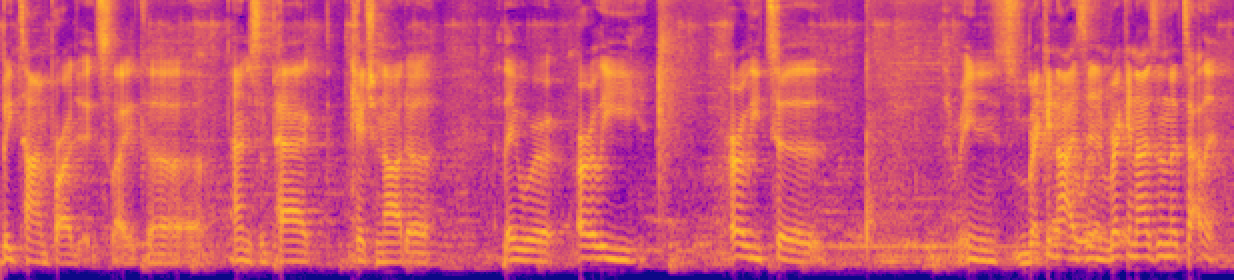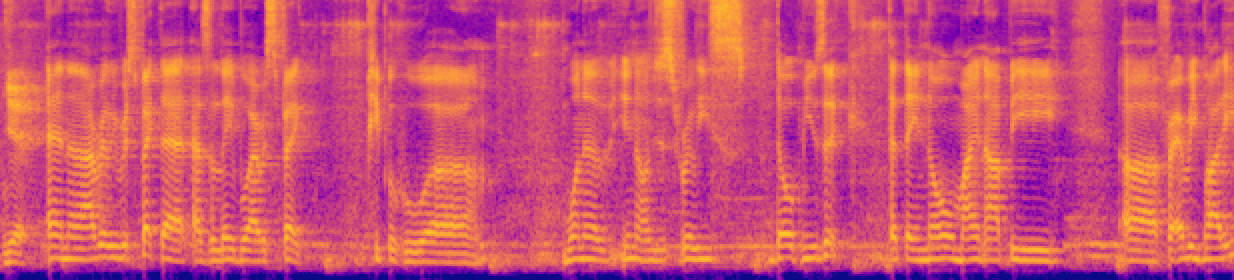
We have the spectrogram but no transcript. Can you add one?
big time projects like uh, Anderson Paak, Kaytranada. They were early, early to in recognizing recognizing the talent. Yeah. And uh, I really respect that as a label. I respect people who um, want to, you know, just release dope music that they know might not be uh, for everybody,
